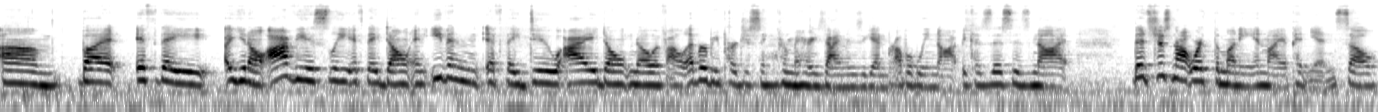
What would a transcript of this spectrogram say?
Um, but if they, uh, you know, obviously if they don't, and even if they do, I don't know if I'll ever be purchasing from Mary's Diamonds again. Probably not because this is not, it's just not worth the money in my opinion. So,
